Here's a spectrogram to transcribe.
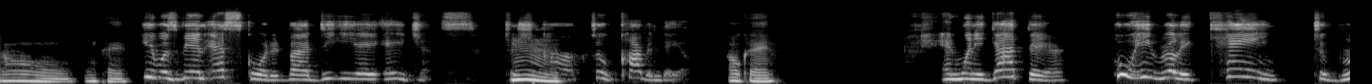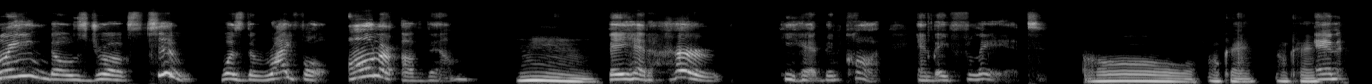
Oh, okay. He was being escorted by DEA agents to mm. Chicago, to Carbondale. Okay. And when he got there, who he really came to bring those drugs to was the rightful owner of them. Mm. They had heard he had been caught and they fled. Oh, okay. Okay. And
